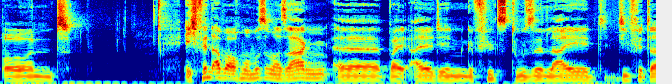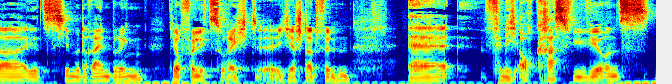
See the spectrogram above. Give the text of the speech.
Und ich finde aber auch, man muss immer sagen, äh, bei all den Gefühlsduselei, die- wir da jetzt hier mit reinbringen, die auch völlig zu Recht äh, hier stattfinden, äh, finde ich auch krass, wie wir uns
